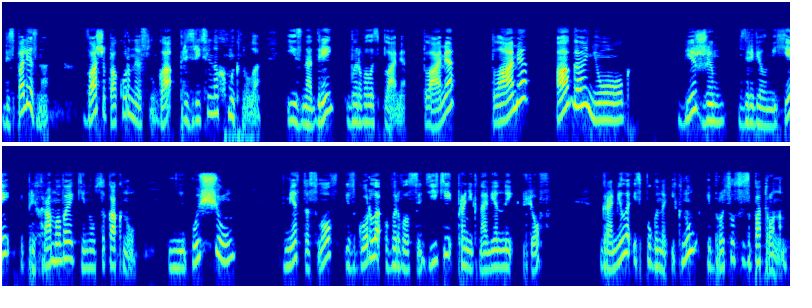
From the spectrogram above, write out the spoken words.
Бесполезно. Ваша покорная слуга презрительно хмыкнула и из ноздрей вырвалось пламя. «Пламя? Пламя? Огонек!» «Бежим!» – взревел Михей и, прихрамывая, кинулся к окну. «Не пущу!» Вместо слов из горла вырвался дикий проникновенный рев. Громила испуганно икнул и бросился за патроном.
